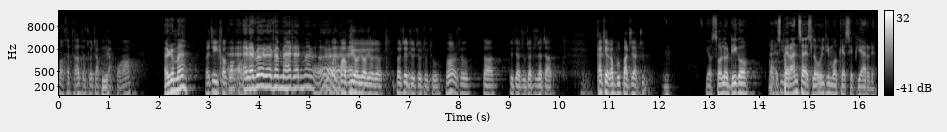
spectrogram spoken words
我和他都就炸不下光。还是没？Yo solo digo la esperanza es lo último que se pierde.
